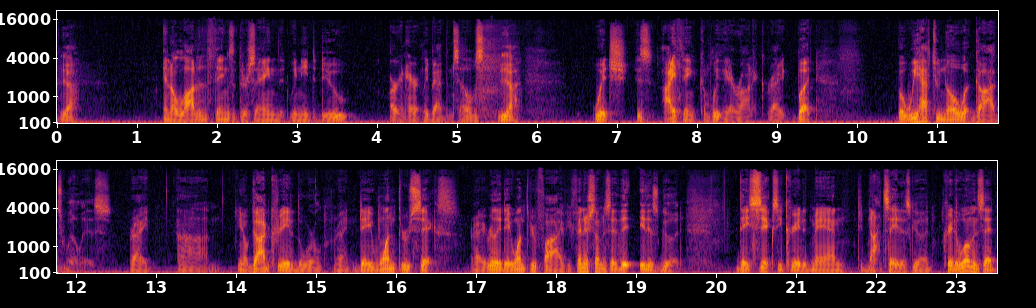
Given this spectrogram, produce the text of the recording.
Yeah. And a lot of the things that they're saying that we need to do are inherently bad themselves, Yeah. which is, I think, completely ironic, right? But but we have to know what God's will is, right? Um, you know, God created the world, right? Day one through six, right? Really, day one through five. He finished something and said, "It- "It is good." Day six, he created man. Did not say it is good. Created woman. Said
